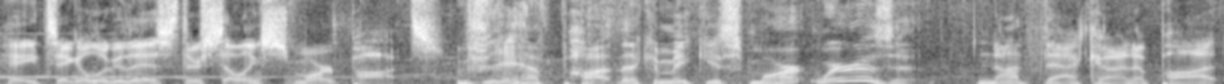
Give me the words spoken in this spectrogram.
Hey, take a look at this. They're selling smart pots. They have pot that can make you smart. Where is it? Not that kind of pot.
